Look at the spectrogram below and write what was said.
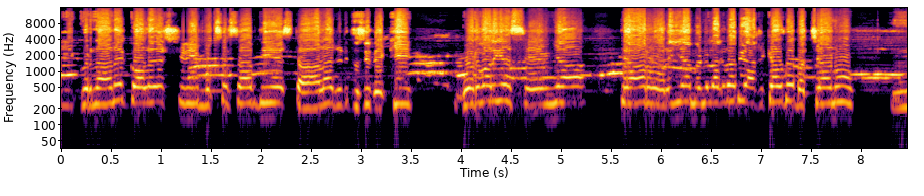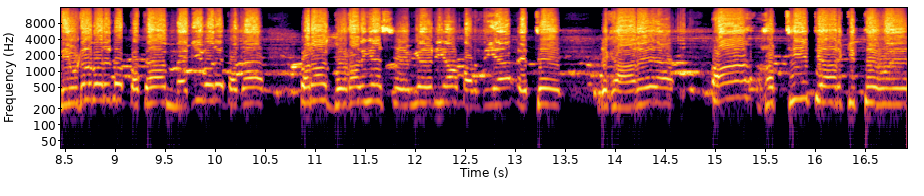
ਜੀ ਗੁਰੂ ਨਾਨਕ ਕਾਲਜ ਸ੍ਰੀ ਮੁਕਤਸਰ ਸਾਹਿਬ ਦੀ ਇਹ ਸਟਾਲ ਹੈ ਜਿਹੜੀ ਤੁਸੀਂ ਦੇਖੀ। ਗੁੜ ਵਾਲੀਆਂ ਸੇਵੀਆਂ ਤਿਆਰ ਹੋ ਰਹੀਆਂ। ਮੈਨੂੰ ਲੱਗਦਾ ਵੀ ਅੱਜ ਕੱਲ ਦੇ ਬੱਚਿਆਂ ਨੂੰ ਨਿਊਡਲ ਬਾਰੇ ਤਾਂ ਪਤਾ ਹੈ ਮੈਗੀ ਬਾਰੇ ਪਤਾ ਹੈ ਪਰ ਆ ਗੁੜ ਵਾਲੀਆਂ ਸੇਵੀਆਂ ਜਿਹੜੀਆਂ ਉਹ ਬਣਦੀਆਂ ਇੱਥੇ ਦਿਖਾ ਰਹੇ ਆ। ਆ ਹੱਥੀ ਤਿਆਰ ਕੀਤੇ ਹੋਏ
